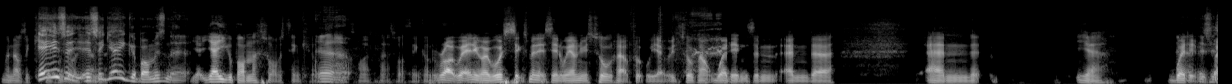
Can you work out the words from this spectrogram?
when I was a kid. it is. A, it's a. Jaeger bomb, isn't it? Yeah, Jaeger bomb. That's what I was thinking. Of. Yeah. That's, what, that's what I was thinking. Of. Right. Well, anyway, we're six minutes in. We haven't even talked about football yet. We're talking about weddings and and uh, and yeah, weddings this is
